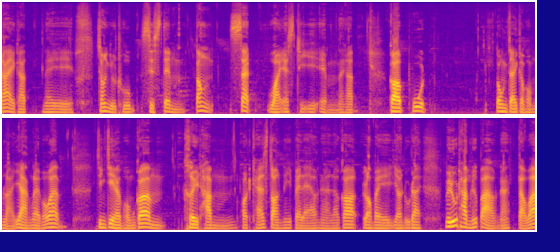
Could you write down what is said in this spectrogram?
ได้ครับในช่อง YouTube System ต้อง Z Y S T E M นะครับ ก็พูดตรงใจกับผมหลายอย่างเลย เพราะว่า จริงๆผมก็เคยทำพอดแคสต์ตอนนี้ไปแล้วนะ แล้วก็ลองไปย้อนดูได้ ไม่รู้ทำหรือเปล่านะ แต่ว่า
